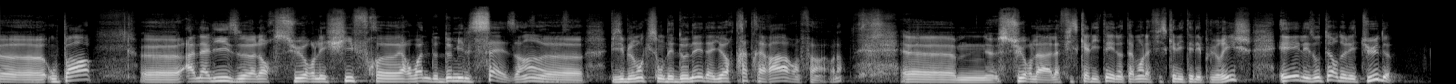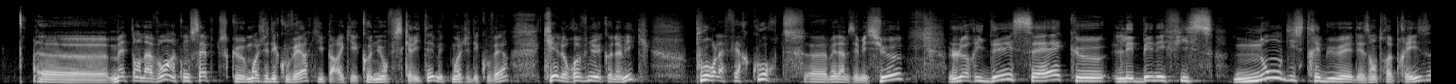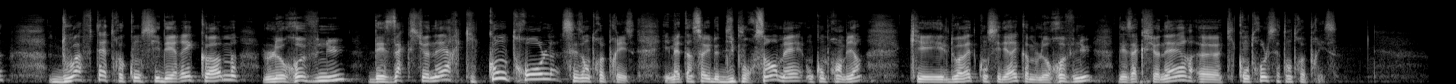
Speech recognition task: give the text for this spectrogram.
ou pas, analyse alors sur les chiffres Erwan de 2016, hein, visiblement qui sont des données d'ailleurs très très rares, enfin voilà, sur la, la fiscalité et notamment la fiscalité des plus riches. Et les auteurs de l'étude euh, mettent en avant un concept que moi j'ai découvert, qui paraît qui est connu en fiscalité, mais que moi j'ai découvert, qui est le revenu économique. Pour la faire courte, euh, mesdames et messieurs, leur idée c'est que les bénéfices non distribués des entreprises doivent être considérés comme le revenu des actionnaires qui contrôlent ces entreprises. Ils mettent un seuil de 10%, mais on comprend bien qu'ils doivent être considérés comme le revenu des actionnaires euh, qui contrôlent cette entreprise.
